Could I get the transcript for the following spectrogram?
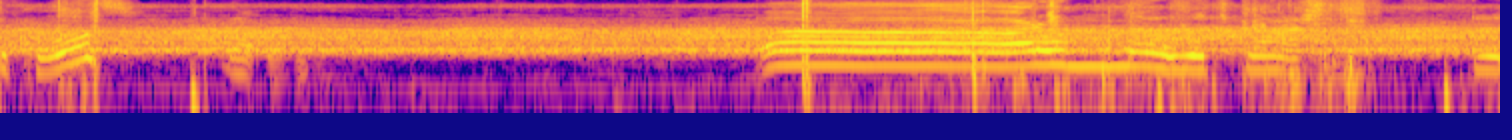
Obstacles. That one. Uh, I don't know which one I should do.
